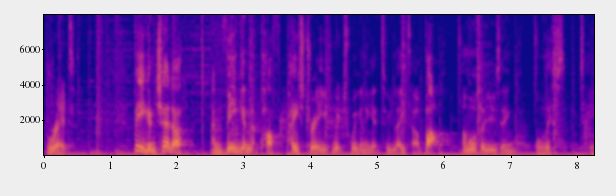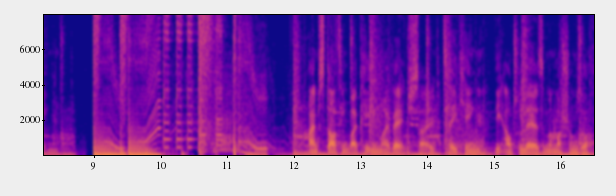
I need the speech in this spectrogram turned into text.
bread, vegan cheddar, and vegan puff pastry, which we're gonna get to later. But I'm also using this ting. I'm starting by peeling my veg, so taking the outer layers of my mushrooms off.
